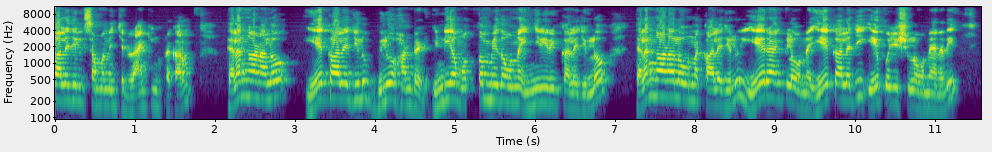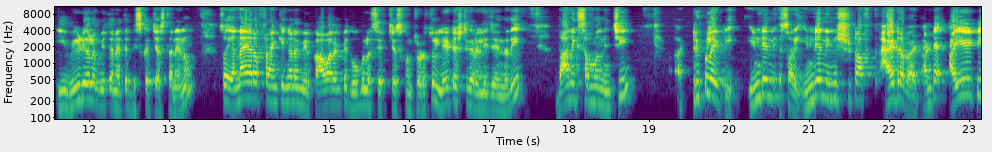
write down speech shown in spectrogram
కాలేజీలకు సంబంధించిన ర్యాంకింగ్ ప్రకారం తెలంగాణలో ఏ కాలేజీలు బిలో హండ్రెడ్ ఇండియా మొత్తం మీద ఉన్న ఇంజనీరింగ్ కాలేజీల్లో తెలంగాణలో ఉన్న కాలేజీలు ఏ ర్యాంక్లో ఉన్నాయి? ఏ కాలేజీ ఏ పొజిషన్లో ఉన్నాయనేది ఈ వీడియోలో మీతోనైతే డిస్కస్ చేస్తాను నేను. సో ఎన్ఐఆర్ఎఫ్ ర్యాంకింగ్ అనేది మీరు కావాలంటే గూగుల్లో సెర్చ్ చేసుకొని చూడొచ్చు. లేటెస్ట్గా రిలీజ్ అయింది దానికి సంబంధించి triple IT Indian sorry Indian institute of Hyderabad అంటే ఐఐటి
